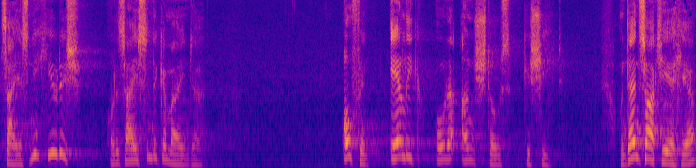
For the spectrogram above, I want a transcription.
sei es nicht jüdisch oder sei es in der Gemeinde, offen, ehrlich, ohne Anstoß geschieht. Und dann sagt er hier,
